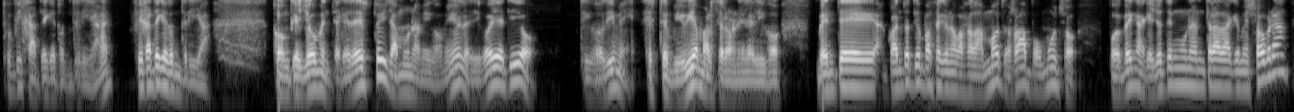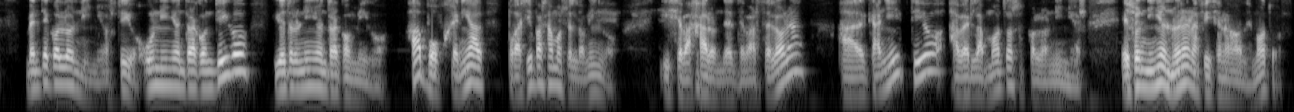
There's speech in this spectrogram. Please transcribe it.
Tú fíjate qué tontería, ¿eh? Fíjate qué tontería. Con que yo me enteré de esto y llamo a un amigo mío y le digo, oye, tío, digo, dime, este vivía en Barcelona y le digo, vente, ¿cuánto tiempo hace que no vas a las motos? Ah, pues mucho. Pues venga, que yo tengo una entrada que me sobra, vente con los niños, tío. Un niño entra contigo y otro niño entra conmigo. Ah, pues genial. Pues así pasamos el domingo y se bajaron desde Barcelona al Cañiz, tío, a ver las motos con los niños. Esos niños no eran aficionados de motos,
